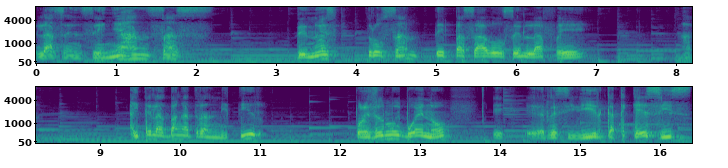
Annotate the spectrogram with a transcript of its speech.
las enseñanzas de nuestros antepasados en la fe. ¿Ah? Ahí te las van a transmitir. Por eso es muy bueno eh, eh, recibir catequesis,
